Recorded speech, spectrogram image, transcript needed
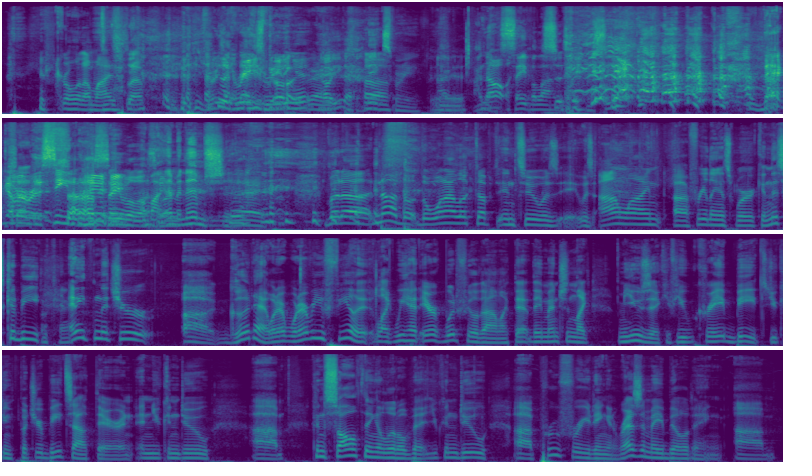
You're scrolling on my stuff. He's like reading it. Oh, you got the big Uh, screen. I, I No. got save a lot. So- Back of a receipt. Shout out Save a on my Eminem shit. but uh, no, the the one I looked up into was it was online uh, freelance work, and this could be Okay. anything that you're uh, good at, whatever whatever you feel. It, like we had Eric Woodfield on, like that. They mentioned like music. If you create beats, you can put your beats out there, and, and you can do um, consulting a little bit. You can do uh, proofreading and resume building. Um,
